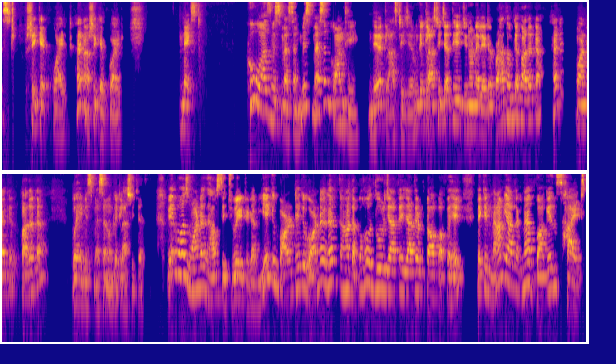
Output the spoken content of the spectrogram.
शी केप क्वाइट है ना? She kept quiet next who was Miss Mason Miss Mason कौन थी? देयर क्लास टीचर उनके क्लास टीचर थे, जिन्होंने लेटर पढ़ा था उनके फादर का, है ना? वांडा के फादर का, वही मिस मैसन उनके क्लास टीचर थे। Where was Wanda house situated अब ये इम्पोर्टेंट है कि वांडर घर कहाँ था? बहुत दूर जाते जाते टॉप ऑफ़ ए हिल लेकिन नाम याद रखना है बॉगेंस हाइट्स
